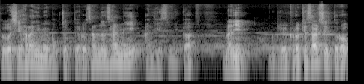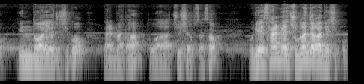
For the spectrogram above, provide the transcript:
그것이 하나님의 목적대로 사는 삶이 아니겠습니까? 하나님, 우리를 그렇게 살 수 있도록 인도하여 주시고 날마다 도와주시옵소서. 우리의 삶의 주관자가 되시고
